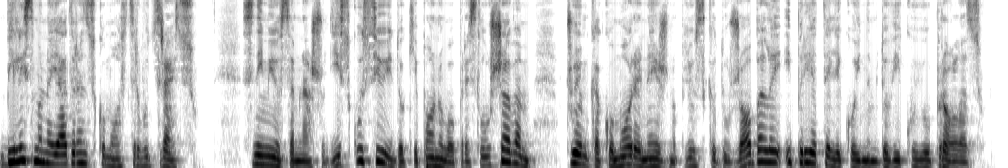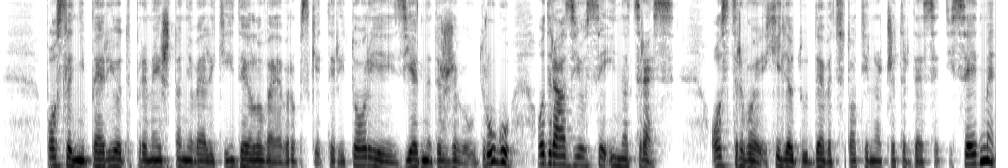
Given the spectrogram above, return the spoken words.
Bili smo na Jadranskom ostrvu Cresu. Snimio sam našu diskusiju i dok je ponovo preslušavam, čujem kako more nežno pljuska duž obale i prijatelje koji nam dovikuju u prolazu. Poslednji period premeštanja velikih delova evropske teritorije iz jedne države u drugu odrazio se i na Cres – Ostrvo je 1947.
